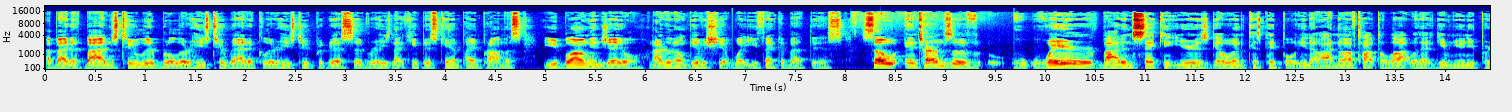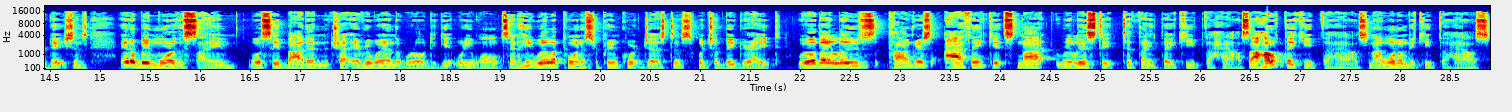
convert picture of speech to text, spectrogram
about if Biden's too liberal or he's too radical or he's too progressive or he's not keeping his campaign promise. You belong in jail, and I really don't give a shit what you think about this. So, in terms of where Biden's second year is going, because people, you know, I know I've talked a lot without giving you any predictions, it'll be more of the same. We'll see Biden try every way in the world to get what he wants, and he will appoint a Supreme Court justice, which will be great. Will they lose Congress? I think it's not realistic to think they keep the House. I hope they keep the House, and I want them to keep keep the House,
